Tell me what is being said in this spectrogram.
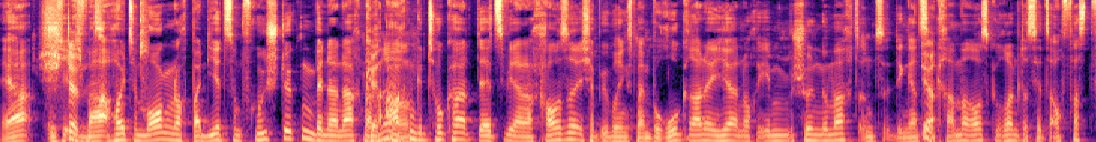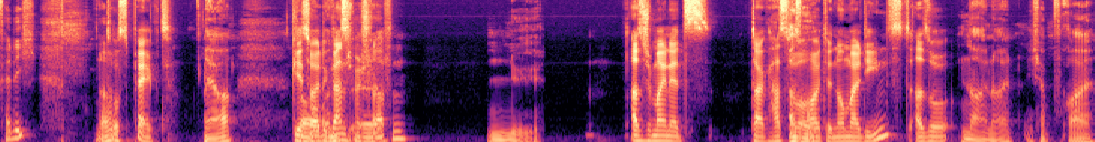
Ja, ich, ich war heute Morgen noch bei dir zum Frühstücken, bin danach nach Genau. Aachen getuckert, jetzt wieder nach Hause. Ich habe übrigens mein Büro gerade hier noch eben schön gemacht und den ganzen Ja. Kram rausgeräumt. Das ist jetzt auch fast fertig. Respekt. Ja. Gehst So, du heute gar und, nicht mehr äh, schlafen? Nö. Also ich meine jetzt, da hast du also- heute nochmal Dienst. Also, Nein, nein, ich habe frei.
